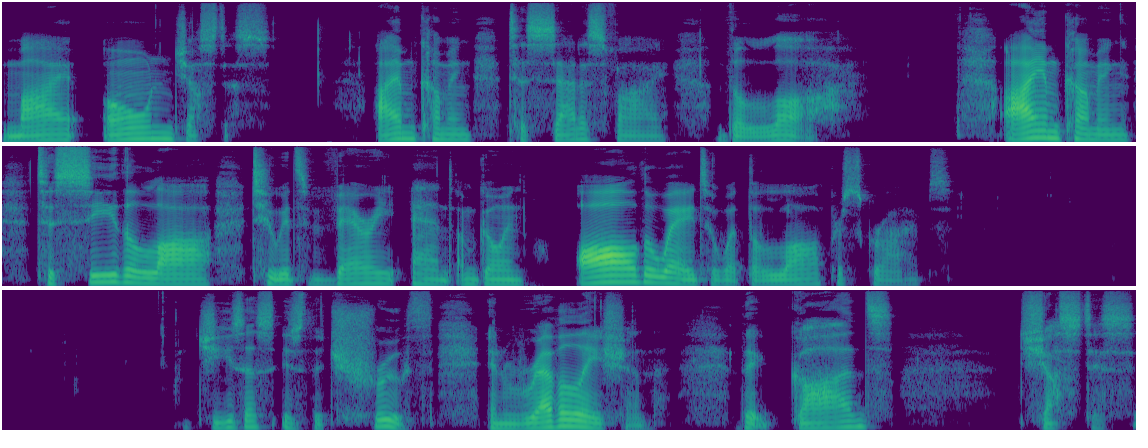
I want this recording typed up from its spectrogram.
my own justice. I am coming to satisfy the law. I am coming to see the law to its very end. I'm going all the way to what the law prescribes. Jesus is the truth and revelation that God's justice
